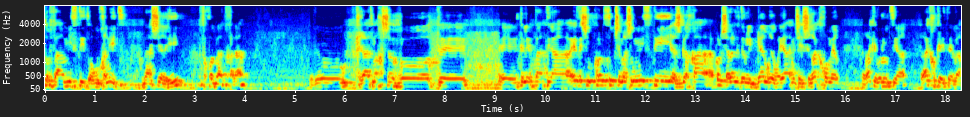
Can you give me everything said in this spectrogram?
תופעה מיסטית או רוחנית באשר היא, לפחות בהתחלה, והוא קריאת מחשבות, אה, אה, טלפתיה, איזשהו כל סוג של משהו מיסטי, השגחה, הכל שלל את זה לגמרי, הוא היה מי שיש רק חומר, רק אבולוציה, רק חוקי טבע,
